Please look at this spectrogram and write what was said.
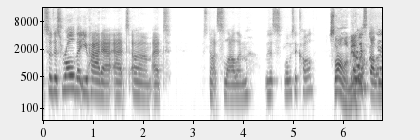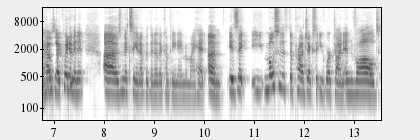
so this role that you had at at um at it's not slalom. Was it what was it called? Slalom. Oh, Yeah. it was slalom. I was like, wait a minute. Uh, I was mixing it up with another company name in my head. Um, is that you, most of the, the projects that you worked on involved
